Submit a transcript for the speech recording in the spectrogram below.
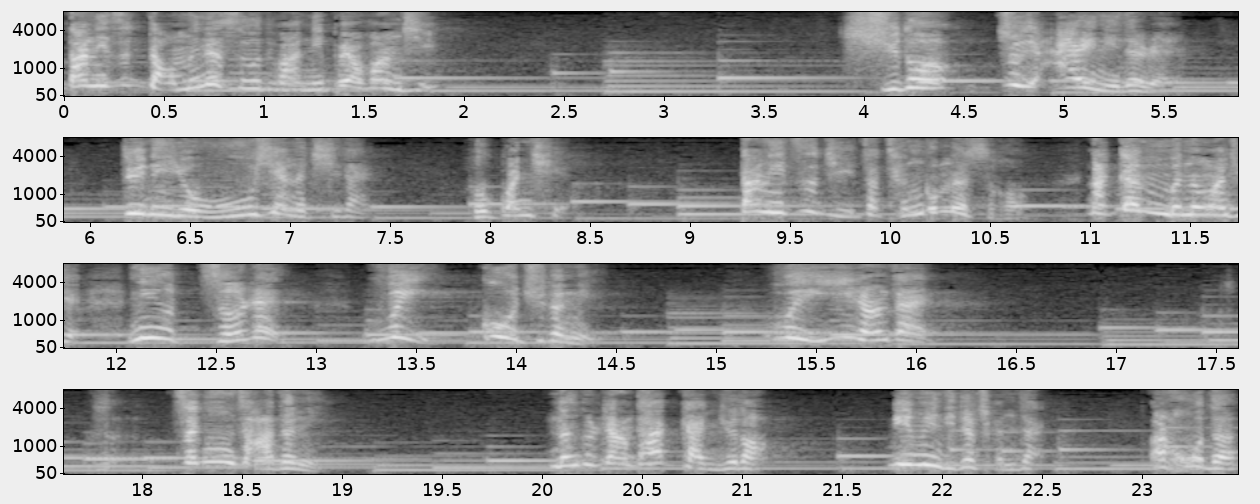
当你是倒霉的时候，对吧？你不要忘记，许多最爱你的人，对你有无限的期待和关切。当你自己在成功的时候，那更不能忘记，你有责任为过去的你，为依然在挣扎的你。能够让他感觉到因为你的存在而获得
